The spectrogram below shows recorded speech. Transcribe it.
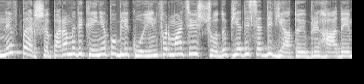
Не вперше парамедикиня публікує інформацію щодо 59-ї бригади.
